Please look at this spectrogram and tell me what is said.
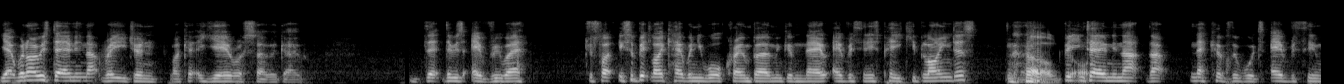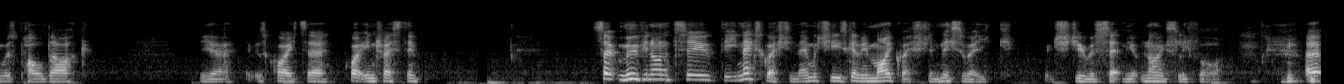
yeah, when I was down in that region like a, year or so ago, there, there was everywhere. Just like it's a bit like how when you walk around Birmingham now, everything is Peaky Blinders. Oh, Being God. down in that that neck of the woods, everything was Poldark. Yeah, it was quite uh, quite interesting. So moving on to the next question then, which is going to be my question this week, which Stu has set me up nicely for. uh,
